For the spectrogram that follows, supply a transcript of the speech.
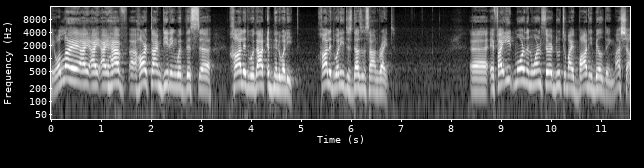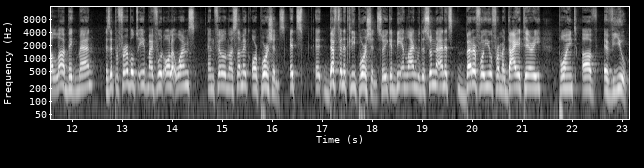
Wallahi, I, I, I have a hard time dealing with this uh, Khalid without Ibn al-Walid. Khalid Walid just doesn't sound right. Uh, if I eat more than one third due to my bodybuilding, mashallah, big man, is it preferable to eat my food all at once and fill my stomach or portions? It's it uh, definitely portions. So you can be in line with the sunnah and it's better for you from a dietary point of view.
